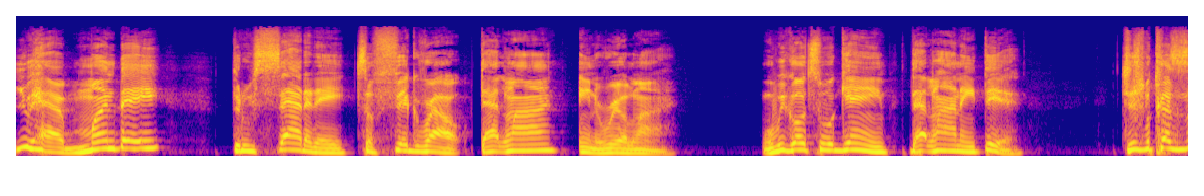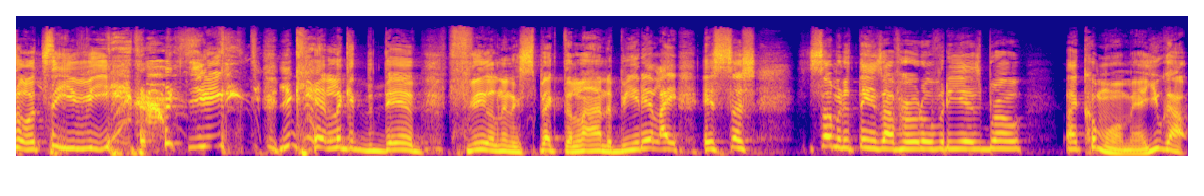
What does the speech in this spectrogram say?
you had Monday through Saturday to figure out that line ain't a real line. When we go to a game, that line ain't there. Just because it's on TV, you, you can't look at the damn field and expect the line to be there. Like it's such some of the things I've heard over the years, bro. Like, come on, man. You got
